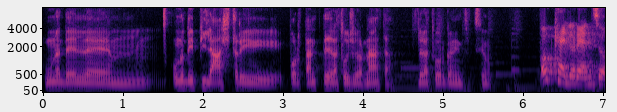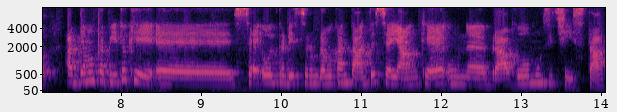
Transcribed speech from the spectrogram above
delle, um, uno dei pilastri portanti della tua giornata, della tua organizzazione. Ok Lorenzo, abbiamo capito che eh, sei, oltre ad essere un bravo cantante sei anche un eh, bravo musicista.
